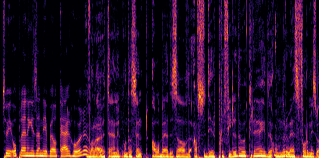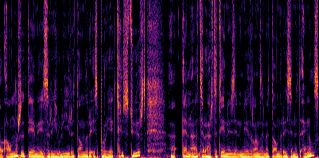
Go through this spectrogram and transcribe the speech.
twee opleidingen zijn die bij elkaar horen. Voilà, uiteindelijk, want dat zijn allebei dezelfde afstudeerprofielen dat we krijgen. De mhm. onderwijsvorm is wel anders. Het ene is regulier, het andere is projectgestuurd. Uh, en uiteraard, het ene is in het Nederlands en het andere is in het Engels.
